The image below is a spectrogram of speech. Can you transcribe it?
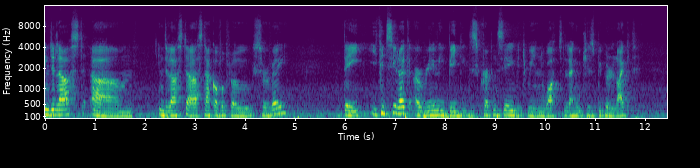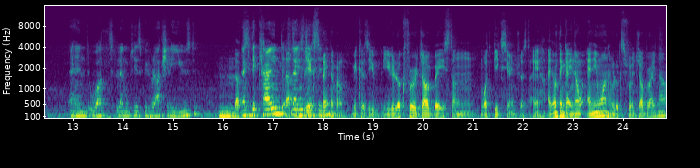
in the last um, in the last uh, Stack Overflow survey, they you could see like a really big discrepancy between what languages people liked and what languages people actually used. that's Like the kind of that's easily languages that, explainable because you you look for a job based on what piques your interest i i don't think i know anyone who looks for a job right now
